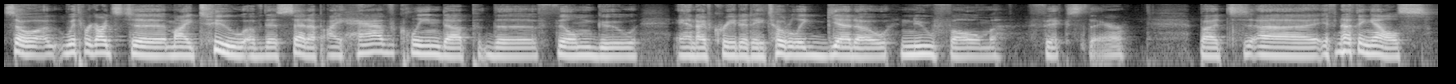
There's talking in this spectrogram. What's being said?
So, uh, with regards to my two of this setup, I have cleaned up the film goo and I've created a totally ghetto new foam fix there. But uh, if nothing else,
